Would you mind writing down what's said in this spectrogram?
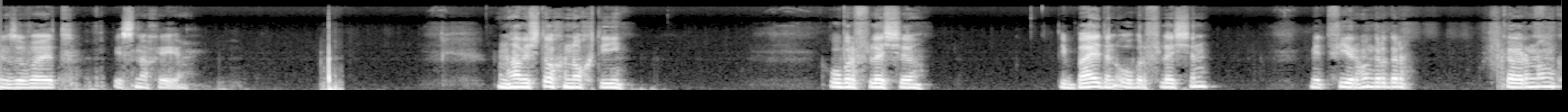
Insoweit bis nachher. Nun habe ich doch noch die Oberfläche, die beiden Oberflächen mit 400er Körnung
